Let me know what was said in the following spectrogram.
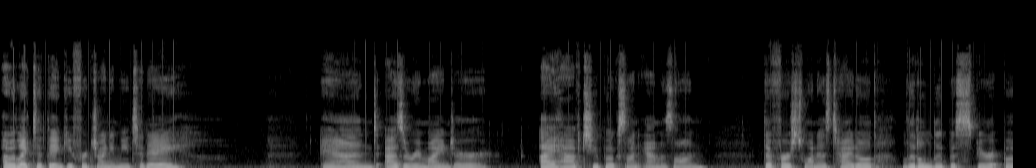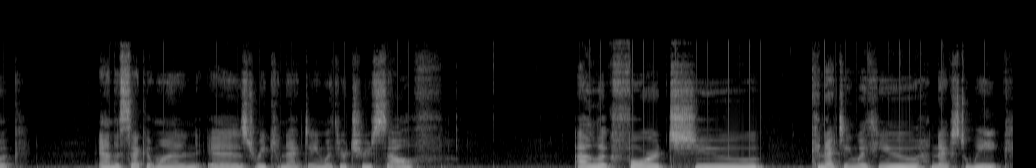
I would like to thank you for joining me today. And as a reminder, I have two books on Amazon. The first one is titled Little Lupus Spirit Book, and the second one is reconnecting with your true self. I look forward to connecting with you next week.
